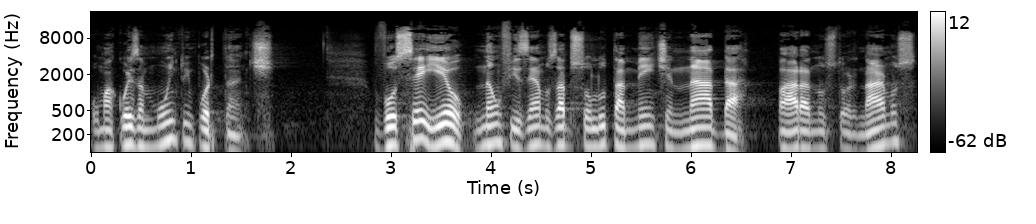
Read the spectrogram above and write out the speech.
uma coisa muito importante. Você e eu não fizemos absolutamente nada para nos tornarmos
